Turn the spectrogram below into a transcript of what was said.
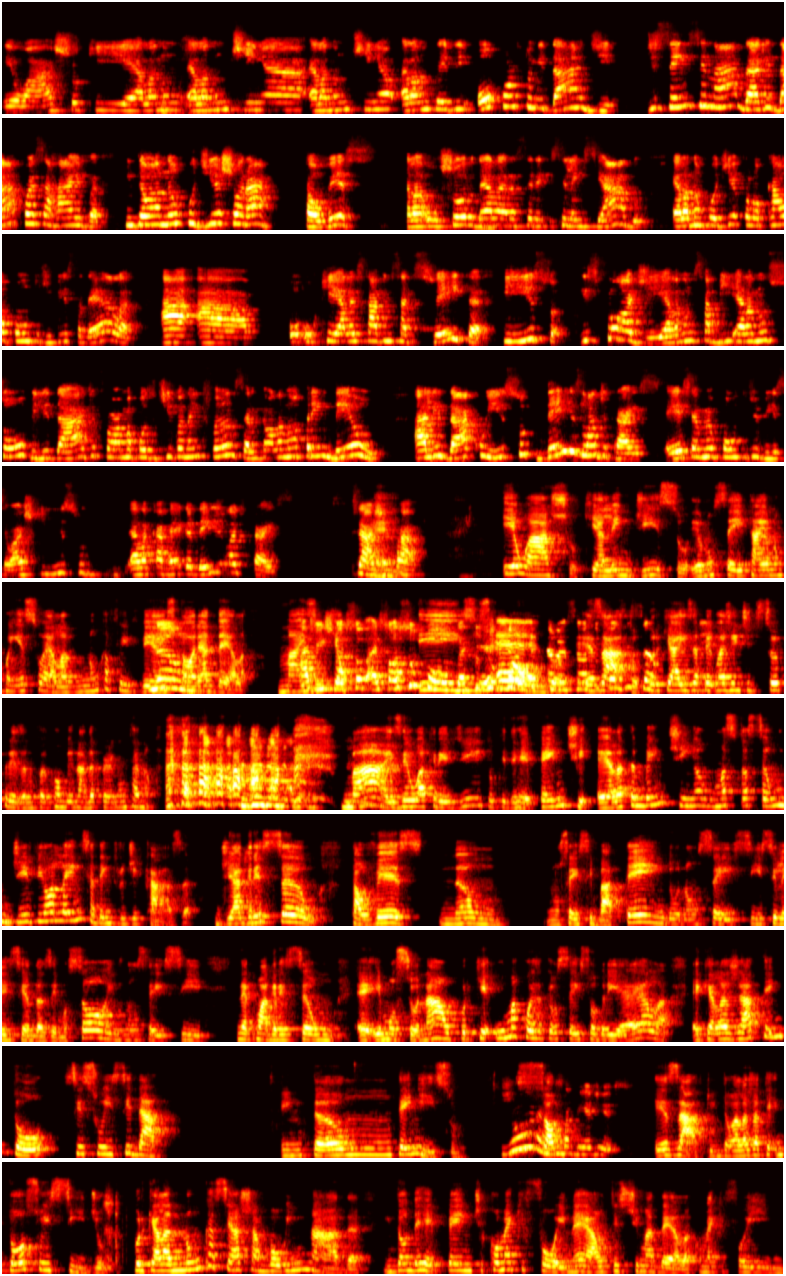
Eu acho que ela não, ela não tinha, ela não tinha, ela não teve oportunidade de ser ensinada a lidar com essa raiva. Então ela não podia chorar, talvez. ela, o choro dela era silenciado, ela não podia colocar o ponto de vista dela, a, a, o, o que ela estava insatisfeita, e isso explode. Ela não sabia, ela não soube lidar de forma positiva na infância, então ela não aprendeu a lidar com isso desde lá de trás. Esse é o meu ponto de vista. Eu acho que isso ela carrega desde lá de trás. O que você acha, é. Eu acho que, além disso, eu não sei, tá? Eu não conheço ela, nunca fui ver não. a história dela. Mas a gente está eu... é só supondo Isso, aqui. É, supondo. É, é Exato, porque a Isa pegou a gente de surpresa, não foi combinada a pergunta, não. Mas eu acredito que, de repente, ela também tinha alguma situação de violência dentro de casa, de agressão. Talvez não não sei se batendo, não sei se silenciando as emoções, não sei se né, com agressão é, emocional, porque uma coisa que eu sei sobre ela é que ela já tentou se suicidar. Então, tem isso. Jura? Só... Não sabia disso. Exato, então ela já tentou suicídio, porque ela nunca se acha boa em nada. Então, de repente, como é que foi, né, a autoestima dela? Como é que foi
